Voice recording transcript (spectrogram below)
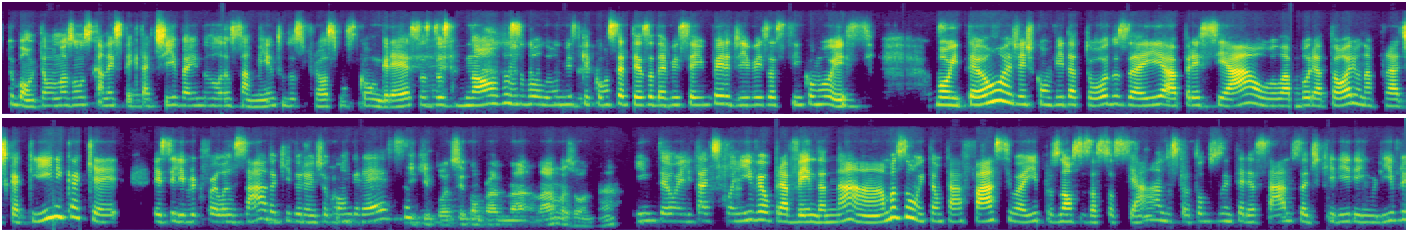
Muito bom, então nós vamos ficar na expectativa aí do lançamento dos próximos congressos, dos novos volumes que com certeza devem ser imperdíveis, assim como esse. Bom, então a gente convida todos aí a apreciar o laboratório na prática clínica, que é esse livro que foi lançado aqui durante o congresso. E que pode ser comprado na, na Amazon, né? Então, ele está disponível para venda na Amazon, então está fácil aí para os nossos associados, para todos os interessados adquirirem o livro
